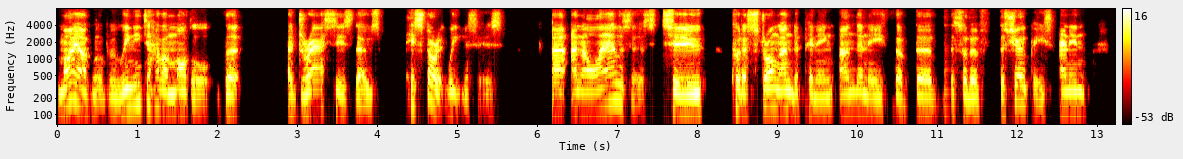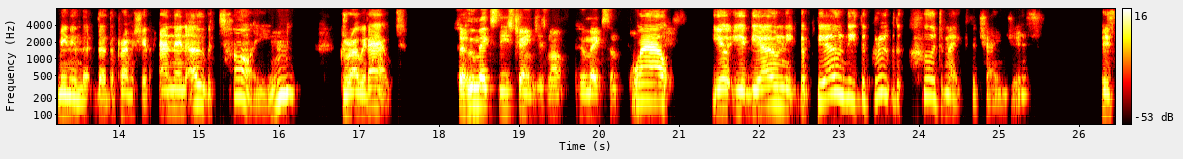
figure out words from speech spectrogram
my argument would be we need to have a model that addresses those historic weaknesses uh, and allows us to put a strong underpinning underneath the, the, the sort of the showpiece and in meaning that the, the premiership and then over time grow it out. So who makes these changes mark? Who makes them? Well you, you the only the, the only the group that could make the changes is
